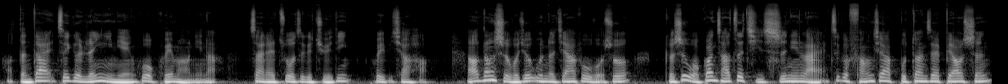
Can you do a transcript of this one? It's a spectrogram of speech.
好，等待这个壬寅年或癸卯年啊，再来做这个决定会比较好。然后当时我就问了家父，我说：“可是我观察这几十年来，这个房价不断在飙升，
